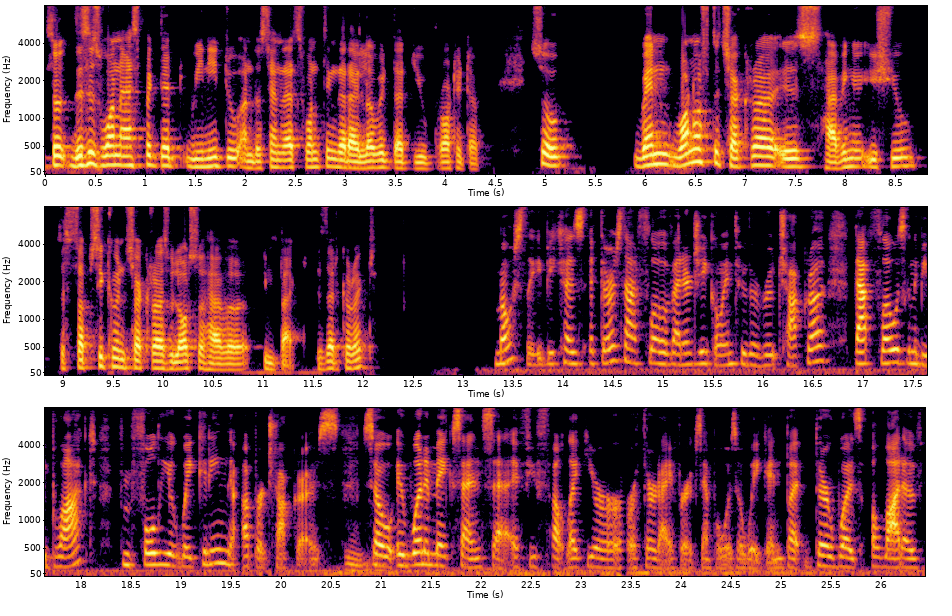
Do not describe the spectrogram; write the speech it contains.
So this is one aspect that we need to understand. That's one thing that i love it that you brought it up. So when one of the chakra is having an issue the subsequent chakras will also have an impact. Is that correct Mostly because if there's not flow of energy going through the root chakra, that flow is going to be blocked from fully awakening the upper chakras. Mm-hmm. So it wouldn't make sense if you felt like your third eye, for example, was awakened, but there was a lot of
